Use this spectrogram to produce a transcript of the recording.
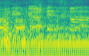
guys. Come on.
